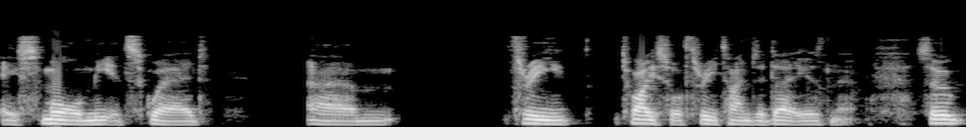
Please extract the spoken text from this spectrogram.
a small metered squared um, three twice or three times a day, isn't it? So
